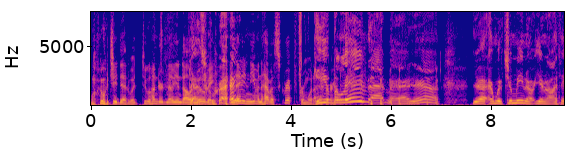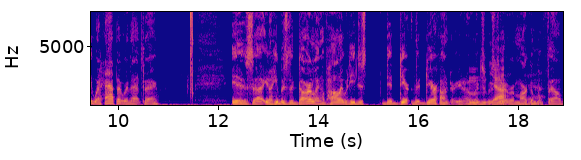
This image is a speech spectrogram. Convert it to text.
which he did with two hundred million dollar movie, right. and they didn't even have a script from what Can I you believe that, man? Yeah. Yeah, and with Cimino, you know, I think what happened with that thing is, uh, you know, he was the darling of Hollywood. He just did Deer, the Deer Hunter, you know, which Mhm, was yeah, a remarkable film.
